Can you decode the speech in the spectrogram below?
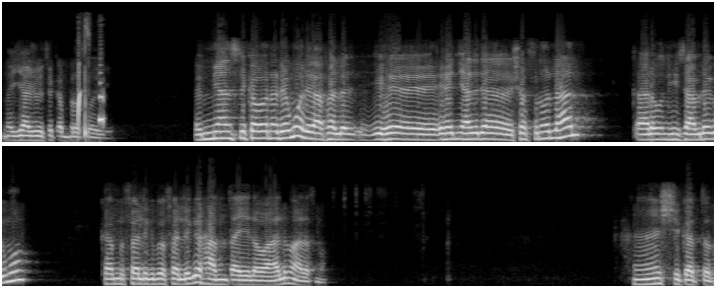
መያዡ የተቀበለው ሰውዬ። የሚያንስ ከሆነ ደግሞ ሌላ ይሄ ይሄን ያህል ሸፍኖልሃል ቀረውን ሂሳብ ደግሞ ከምፈልግ በፈልገ ሀምጣ ይለዋል ማለት ነው። እሺ ቀጥሉ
